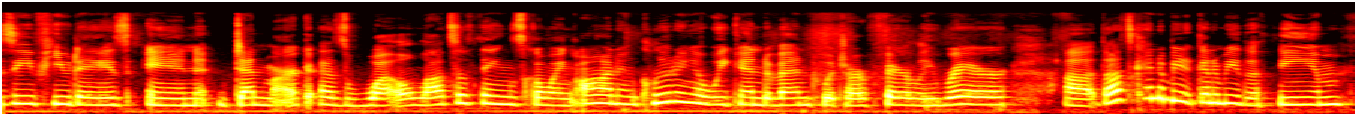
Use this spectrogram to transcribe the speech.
Busy few days in Denmark as well. Lots of things going on, including a weekend event, which are fairly rare. Uh, that's kind of going to be the theme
